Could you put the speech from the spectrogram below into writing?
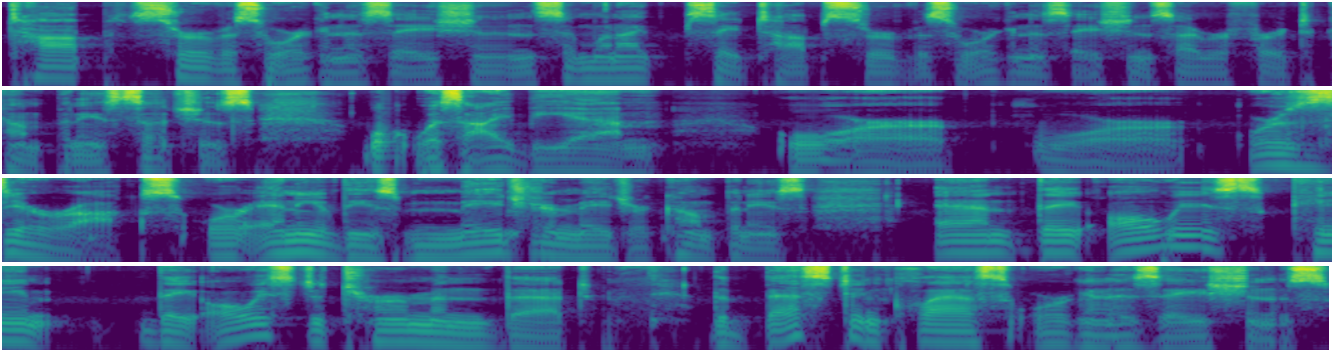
top service organizations, and when I say top service organizations, I refer to companies such as what was IBM or or or Xerox or any of these major major companies, and they always came. They always determined that the best in class organizations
